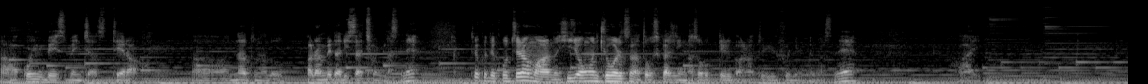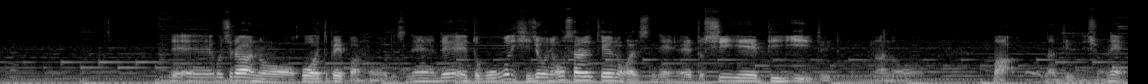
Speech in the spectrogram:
あコインベースベンチャーズ、テラ、あなどなど、アラメダリサーチもいますね。ということで、こちらもあの非常に強烈な投資家人が揃っているかなというふうに思いますね。はい。で、こちらはあのホワイトペーパーの方ですね。で、えっ、と、ここで非常に押されているのがですね、えっ、と、CAPE という、あの、まあ、なんて言うんでしょうね。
